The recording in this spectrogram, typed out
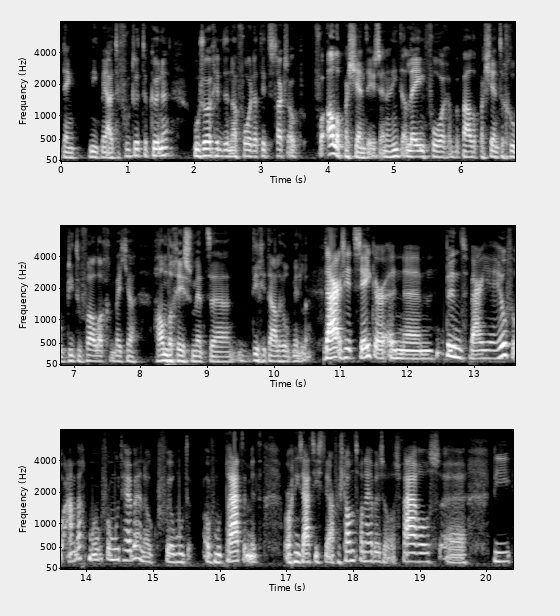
denk niet meer uit de voeten te kunnen. Hoe zorg je er nou voor dat dit straks ook voor alle patiënten is en niet alleen voor een bepaalde patiëntengroep die toevallig een beetje handig is met uh, digitale hulpmiddelen? Daar zit zeker een um, punt waar je heel veel aandacht voor moet hebben en ook veel moet, over moet praten met organisaties die daar verstand van hebben, zoals VAROS, uh, die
